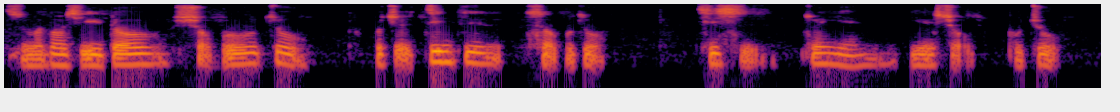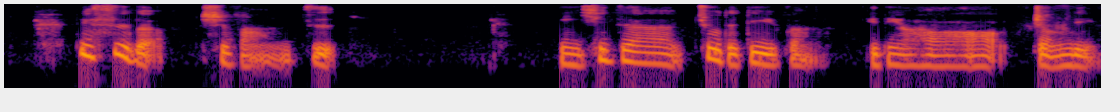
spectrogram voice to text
什么东西都守不住，不止经济守不住，其实尊严也守不住。第四个是房子。你现在住的地方一定要好好好整理，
